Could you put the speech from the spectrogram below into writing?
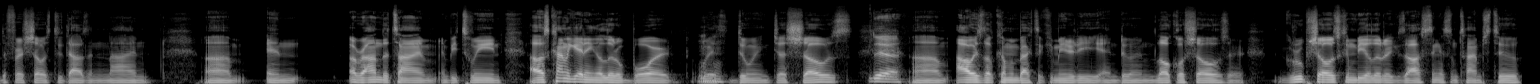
The first show was 2009, um, and around the time in between, I was kind of getting a little bored with doing just shows. yeah. Um, I always love coming back to community and doing local shows or group shows can be a little exhausting sometimes too.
